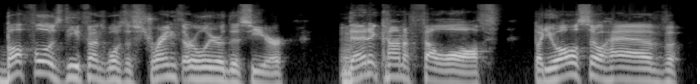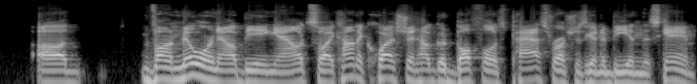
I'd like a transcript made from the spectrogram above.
Buffalo's defense was a strength earlier this year. Then it kind of fell off. But you also have uh, Von Miller now being out. So I kind of question how good Buffalo's pass rush is going to be in this game.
